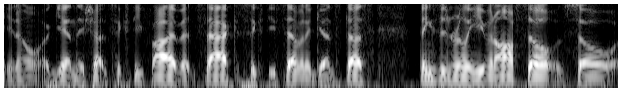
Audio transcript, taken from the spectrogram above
you know, again, they shot 65 at SAC, 67 against us. Things didn't really even off, so so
